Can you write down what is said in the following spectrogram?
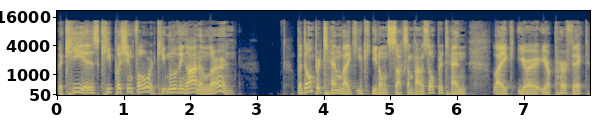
The key is keep pushing forward, keep moving on and learn. But don't pretend like you, you don't suck sometimes. Don't pretend like you're, you're perfect.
